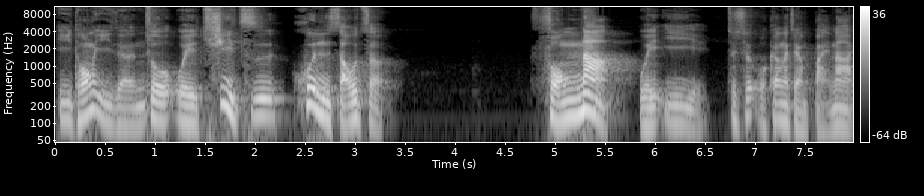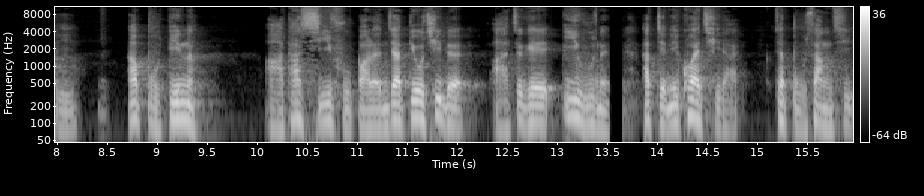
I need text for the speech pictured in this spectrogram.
以同以人所为去之混少者，缝纳为衣也。这是我刚刚讲百纳衣，然后补丁呢，啊，他洗衣服把人家丢弃的。啊，这个衣服呢，他剪一块起来，再补上去。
